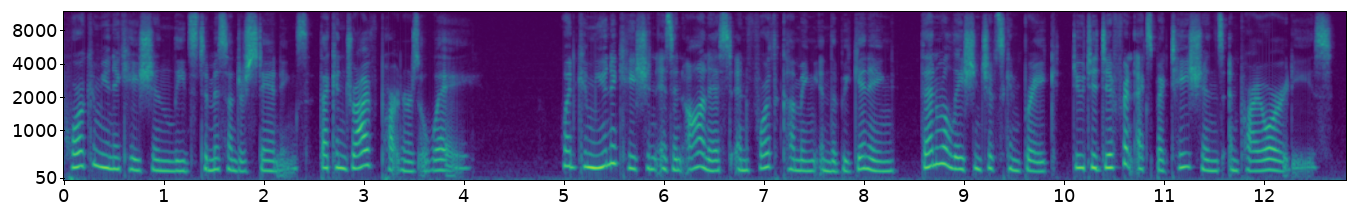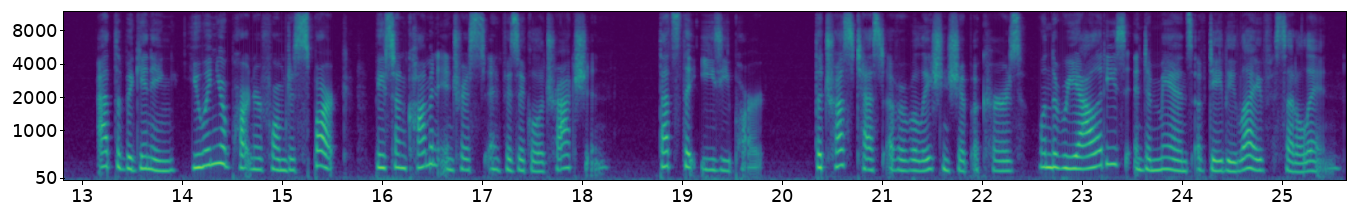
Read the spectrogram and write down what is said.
poor communication leads to misunderstandings that can drive partners away. When communication isn't honest and forthcoming in the beginning, then relationships can break due to different expectations and priorities. At the beginning, you and your partner formed a spark based on common interests and physical attraction. That's the easy part. The trust test of a relationship occurs when the realities and demands of daily life settle in.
